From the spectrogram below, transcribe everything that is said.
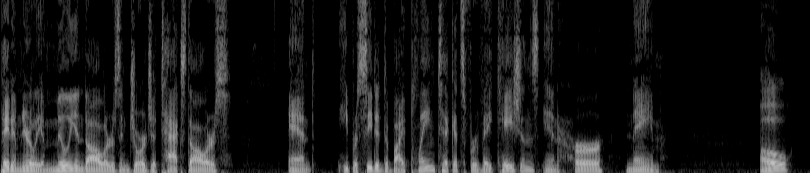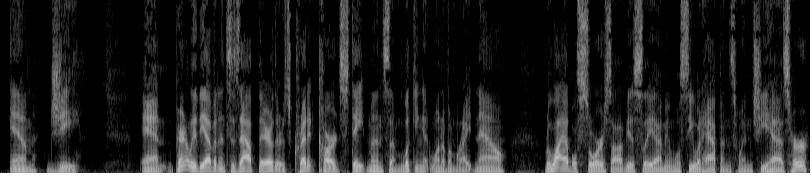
paid him nearly a million dollars in Georgia tax dollars, and he proceeded to buy plane tickets for vacations in her name. OMG. And apparently the evidence is out there. There's credit card statements. I'm looking at one of them right now. Reliable source, obviously. I mean, we'll see what happens when she has her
